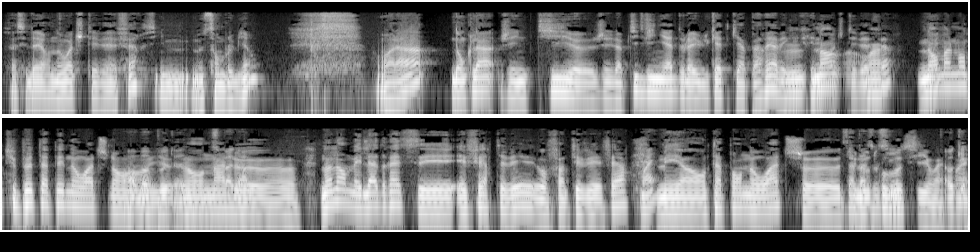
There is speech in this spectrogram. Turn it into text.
Ça c'est d'ailleurs No Watch TVFR, s'il me semble bien. Voilà. Donc là, j'ai une petite, euh, j'ai la petite vignette de la Hulket qui apparaît avec écrit No Watch TVFR. Normalement, tu peux taper No Watch dans. Oh, bah, on a le. Non, non, mais l'adresse c'est FRTV, enfin TVFR. Mais euh, en tapant No Watch, euh, tu nous trouves aussi. ouais. Ok.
